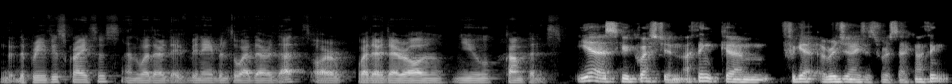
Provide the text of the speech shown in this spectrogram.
the previous crisis, and whether they've been able to weather that, or whether they're all new companies. Yeah, it's a good question. I think um, forget originators for a second. I think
